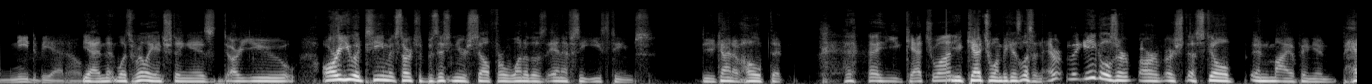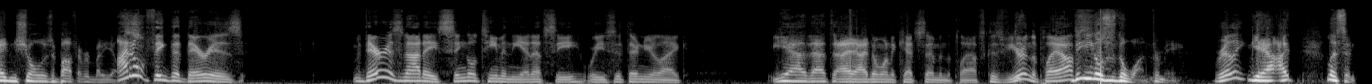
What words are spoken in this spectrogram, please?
Need to be at home. Yeah, and what's really interesting is are you are you a team that starts to position yourself for one of those NFC East teams? Do you kind of hope that you catch one? you catch one? Because listen, er- the Eagles are, are are still, in my opinion, head and shoulders above everybody else. I don't think that there is there is not a single team in the NFC where you sit there and you're like, yeah, that I, I don't want to catch them in the playoffs because if you're in the playoffs, The Eagles is the one for me. really, Yeah, I listen.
